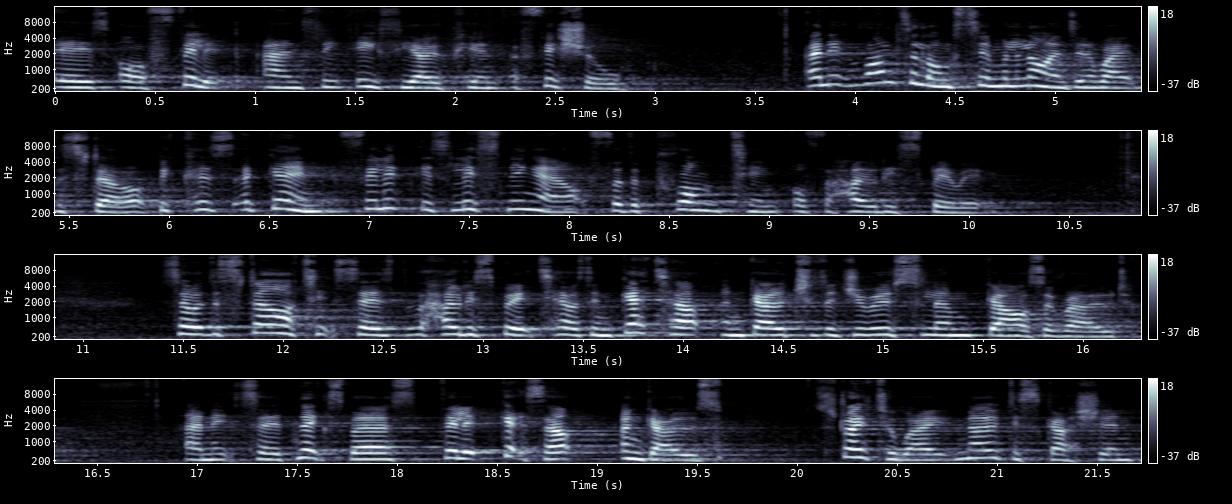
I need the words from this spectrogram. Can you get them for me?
is of Philip and the Ethiopian official. And it runs along similar lines in a way at the start because, again, Philip is listening out for the prompting of the Holy Spirit. So at the start, it says that the Holy Spirit tells him, Get up and go to the Jerusalem Gaza Road. And it says, next verse, Philip gets up and goes. Straight away, no discussion.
